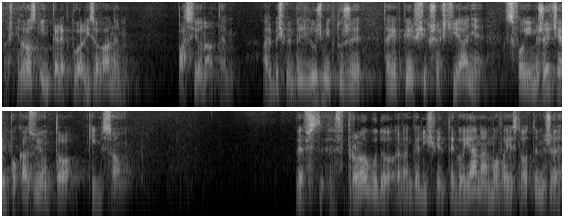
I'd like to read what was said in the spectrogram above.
właśnie rozintelektualizowanym pasjonatem, ale byśmy byli ludźmi, którzy, tak jak pierwsi chrześcijanie, swoim życiem pokazują to, kim są. We, w prologu do Ewangelii Świętego Jana mowa jest o tym, że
